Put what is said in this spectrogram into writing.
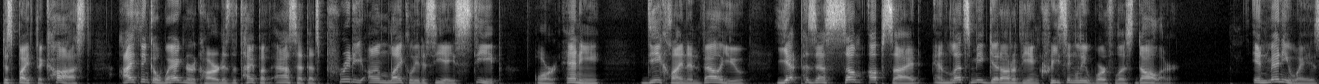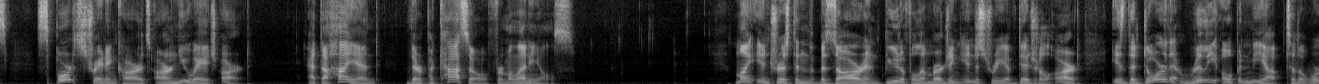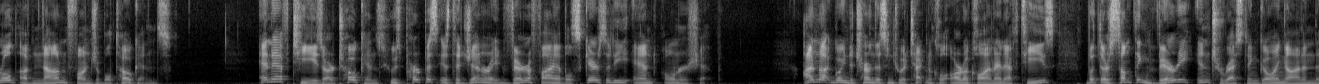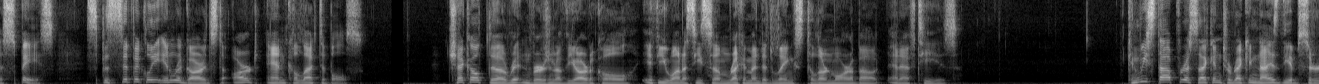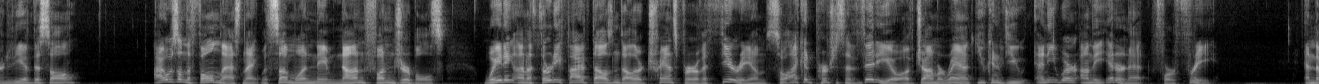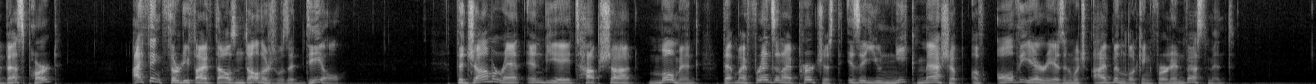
Despite the cost, I think a Wagner card is the type of asset that's pretty unlikely to see a steep, or any, decline in value, yet possess some upside and lets me get out of the increasingly worthless dollar. In many ways, sports trading cards are new age art. At the high end, they're Picasso for millennials. My interest in the bizarre and beautiful emerging industry of digital art is the door that really opened me up to the world of non fungible tokens. NFTs are tokens whose purpose is to generate verifiable scarcity and ownership. I'm not going to turn this into a technical article on NFTs, but there's something very interesting going on in this space, specifically in regards to art and collectibles. Check out the written version of the article if you want to see some recommended links to learn more about NFTs. Can we stop for a second to recognize the absurdity of this all? I was on the phone last night with someone named NonFunGerbils, waiting on a $35,000 transfer of Ethereum so I could purchase a video of Ja Morant you can view anywhere on the internet for free. And the best part? I think $35,000 was a deal. The Ja Morant NBA Top Shot moment that my friends and I purchased is a unique mashup of all the areas in which I've been looking for an investment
